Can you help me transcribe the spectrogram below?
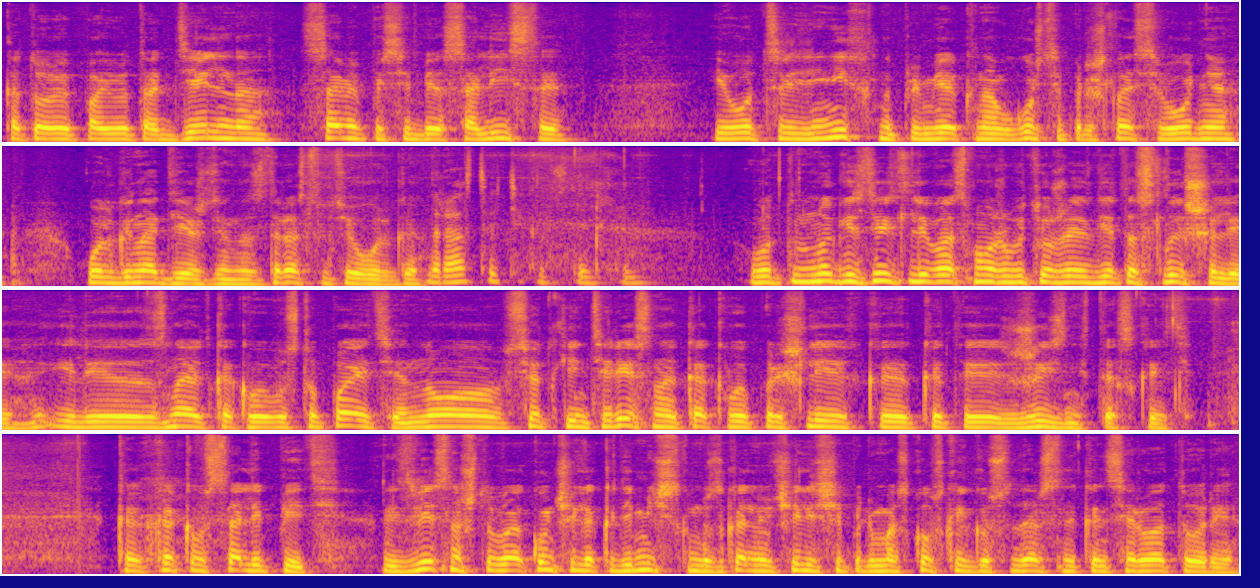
которые поют отдельно, сами по себе солисты. И вот среди них, например, к нам в гости пришла сегодня Ольга Надеждина. Здравствуйте, Ольга. Здравствуйте, Константин. Вот многие зрители вас, может быть, уже где-то слышали или знают, как вы выступаете, но все-таки интересно, как вы пришли к, к этой жизни, так сказать. Как, как вы стали петь? Известно, что вы окончили академическое музыкальное училище при Московской государственной консерватории.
